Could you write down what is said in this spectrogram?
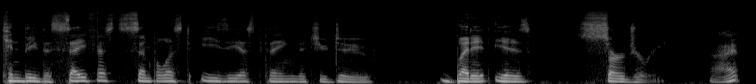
can be the safest, simplest, easiest thing that you do, but it is surgery. All right.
